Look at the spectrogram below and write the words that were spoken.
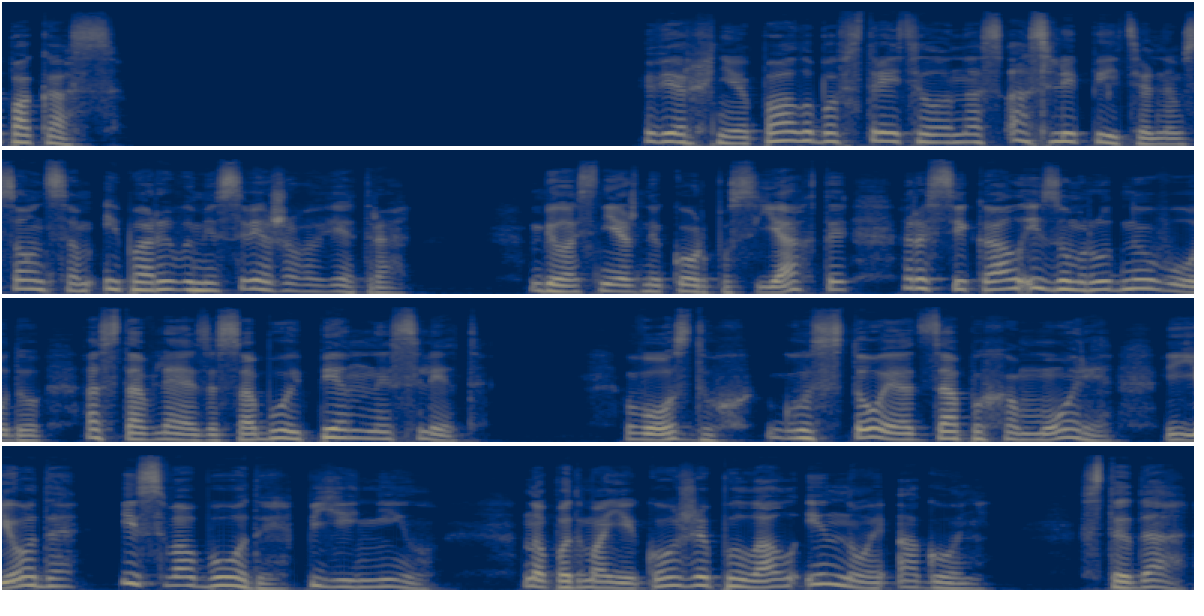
показ. Верхняя палуба встретила нас ослепительным солнцем и порывами свежего ветра. Белоснежный корпус яхты рассекал изумрудную воду, оставляя за собой пенный след. Воздух, густой от запаха моря, йода и свободы, пьянил, но под моей кожей пылал иной огонь. Стыда,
